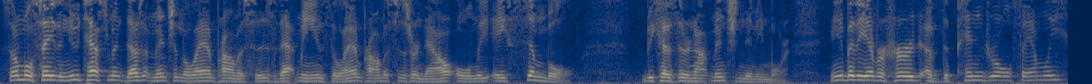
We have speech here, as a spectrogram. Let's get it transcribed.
Some will say the New Testament doesn't mention the land promises. That means the land promises are now only a symbol because they're not mentioned anymore. Anybody ever heard of the Pendrell family?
